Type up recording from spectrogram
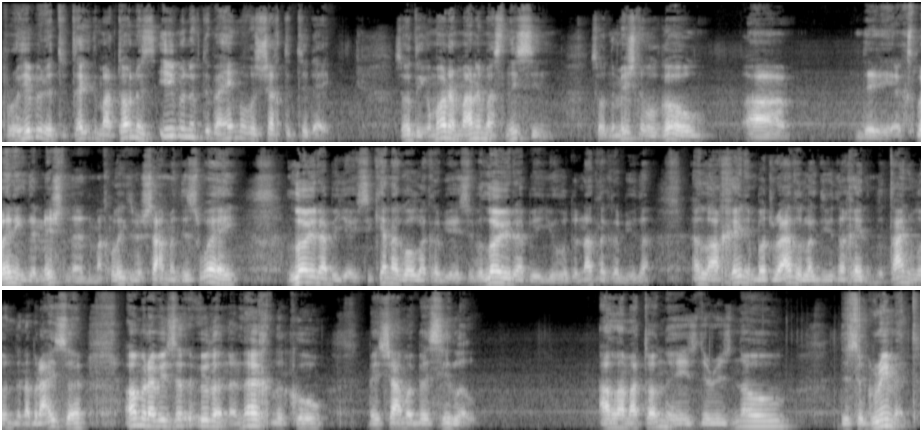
prohibited to take the matonis even if the behemoth was shechted today. So the Gemara Manimas Nisin. So the Mishnah will go. Uh, the explaining the Mishnah, the Machlik B'Sham in this way, Loi Rabbi Yosi cannot go like Rabbi Yosi, but Loi Rabbi Yehuda, not like Rabbi Yehuda, and La but rather like the Yehuda. The time learned in Abraisa, Yisrael Rabbi Yehuda, Nanech Leku, Beishama Besilel. Alamaton is there is no disagreement.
